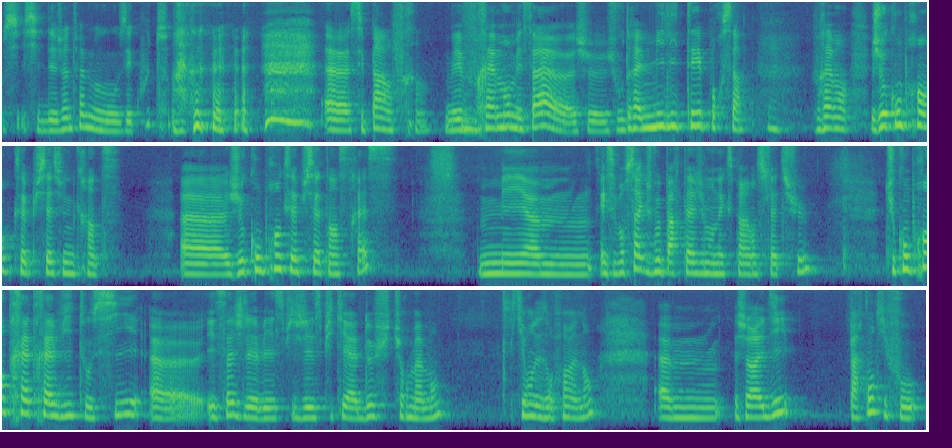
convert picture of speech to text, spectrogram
si, si des jeunes femmes nous écoutent, c'est pas un frein. Mais vraiment, mais ça, je, voudrais militer pour ça. Vraiment. Je comprends que ça puisse être une crainte. Euh, je comprends que ça puisse être un stress. Mais, euh, et c'est pour ça que je veux partager mon expérience là-dessus. Tu comprends très très vite aussi, euh, et ça je l'avais l'ai expliqué à deux futures mamans qui ont des enfants maintenant. J'aurais dit, par contre, il faut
